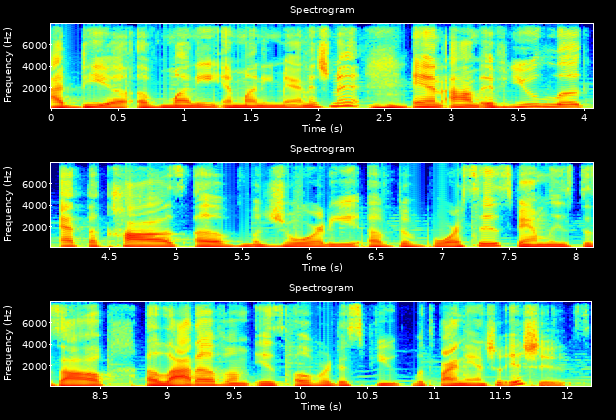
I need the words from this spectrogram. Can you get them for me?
idea of money and money management. Mm-hmm. And um, if you look at the cause of majority of divorces, families dissolve, a lot of them is over dispute with financial issues.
